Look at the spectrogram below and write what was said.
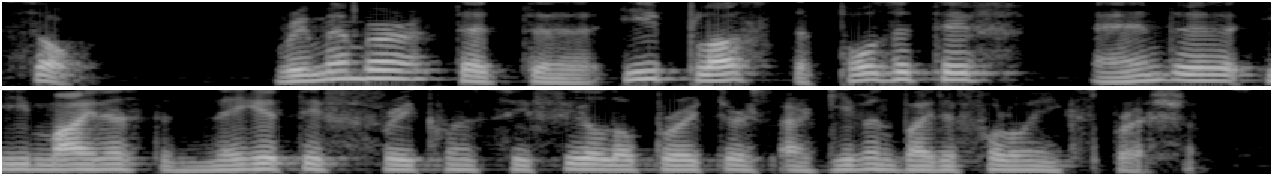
So remember that the E plus, the positive, and the E minus, the negative frequency field operators are given by the following expressions.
